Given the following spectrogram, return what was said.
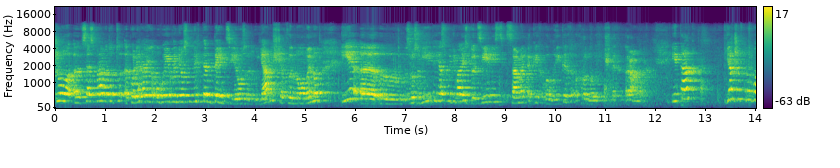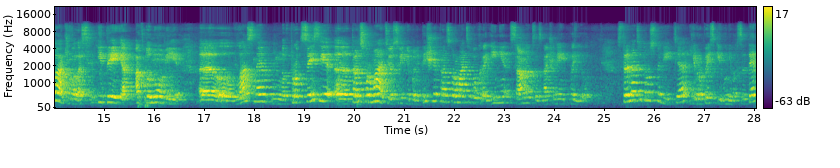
що е, вся справа тут полягає у виявленні основних тенденцій розвитку явища, феномену і е, е, зрозумієте, я сподіваюся, доцільність саме таких великих хронологічних рамок. І так, як же впроваджувалась ідея автономії е, е, власне в процесі е, трансформації освітньо-політичних трансформацій в Україні саме в зазначений період? З 13 століття Європейський університет,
